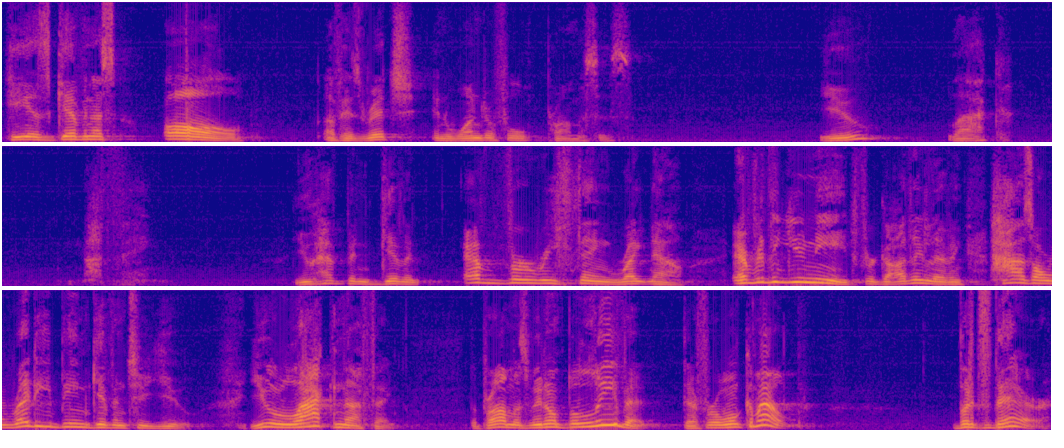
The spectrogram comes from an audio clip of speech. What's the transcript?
He has given us all of His rich and wonderful promises. You lack nothing. You have been given everything right now Everything you need for godly living has already been given to you. You lack nothing. The problem is we don't believe it, therefore it won't come out. But it's there.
